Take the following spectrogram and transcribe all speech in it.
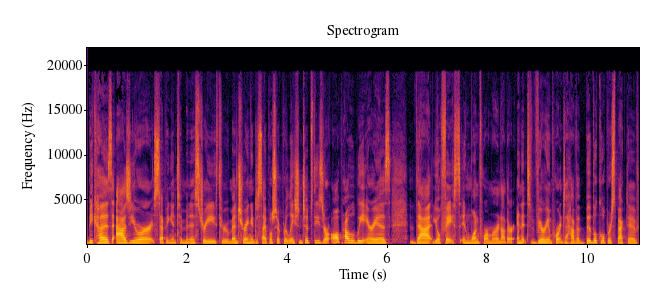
because as you're stepping into ministry through mentoring and discipleship relationships, these are all probably areas that you'll face in one form or another. And it's very important to have a biblical perspective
